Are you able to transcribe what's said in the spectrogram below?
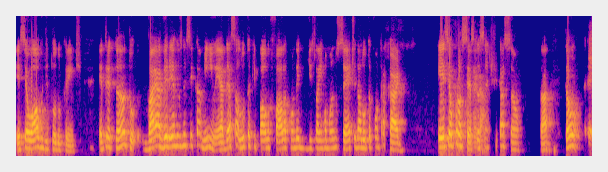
Esse é o alvo de todo crente. Entretanto, vai haver erros nesse caminho. É dessa luta que Paulo fala quando ele diz lá em Romanos 7 da luta contra a carne. Esse é o processo Legal. da santificação. Tá? Então, é,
